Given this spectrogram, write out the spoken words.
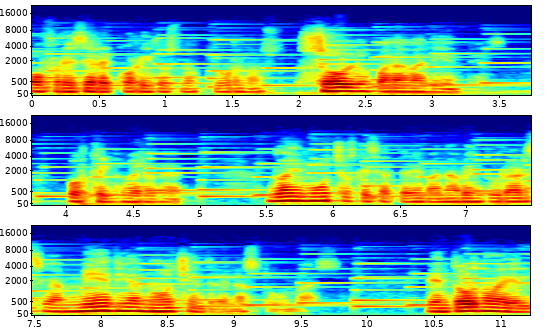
Ofrece recorridos nocturnos solo para valientes, porque la verdad, no hay muchos que se atrevan a aventurarse a medianoche entre las tumbas. En torno a él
